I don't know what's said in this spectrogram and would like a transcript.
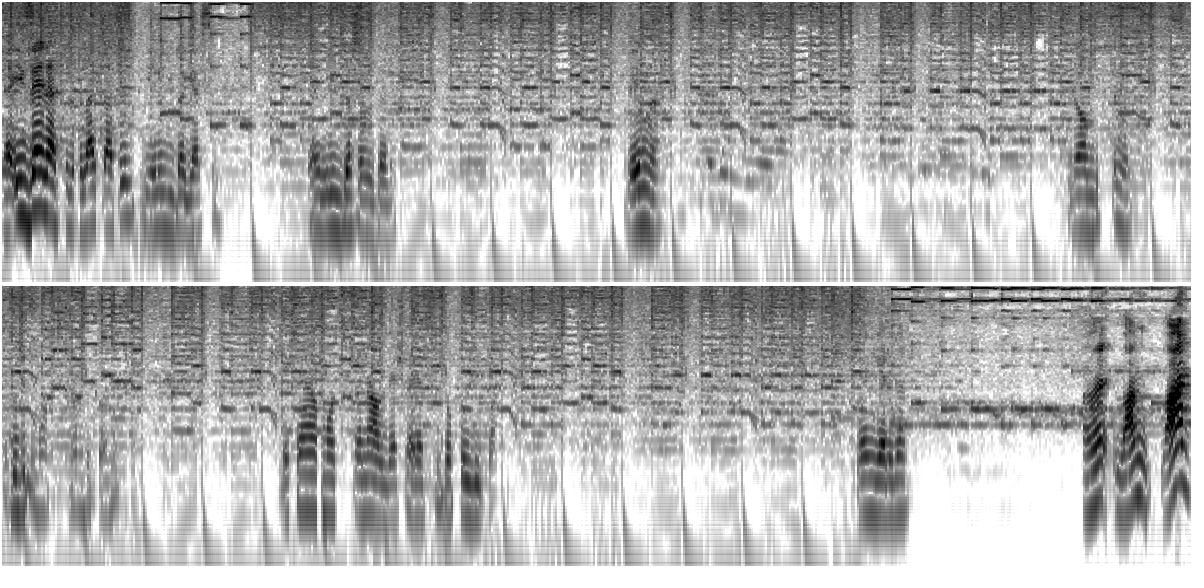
Ya izleyin her türlü like atın, yeni video gelsin. Yani izliyorsanız öyle. Değil mi? Leon bitti mi? Gıcık motifini aldık onu. Geçen ay motifini aldı şöyle siz 9 yap. Dön geri dön. Ana lan lan.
